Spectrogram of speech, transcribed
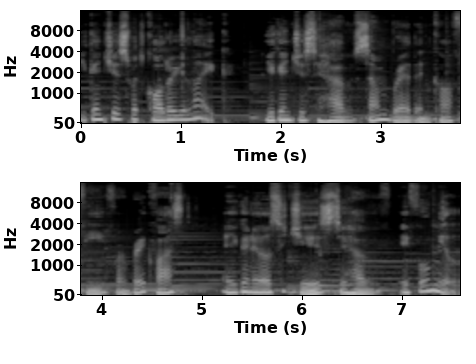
you can choose what color you like. You can choose to have some bread and coffee for breakfast, and you can also choose to have a full meal.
